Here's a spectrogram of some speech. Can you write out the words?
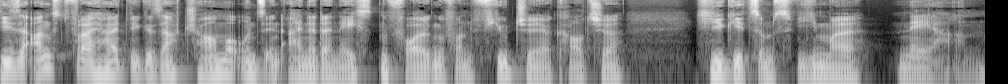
diese Angstfreiheit, wie gesagt, schauen wir uns in einer der nächsten Folgen von Future Your Culture. Hier geht's ums Wie mal näher an.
